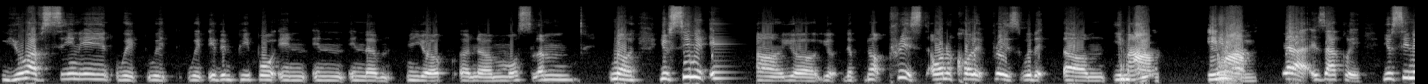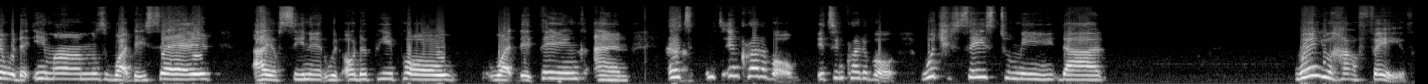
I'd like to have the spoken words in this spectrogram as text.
you have seen it with with with even people in in in the in your in the muslim no you've seen it in uh, your your the, not priest. I want to call it priest with the um, imam. imam. Imam. Yeah, exactly. You've seen it with the imams, what they said. I have seen it with other people, what they think, and it's it's incredible. It's incredible, which says to me that when you have faith,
